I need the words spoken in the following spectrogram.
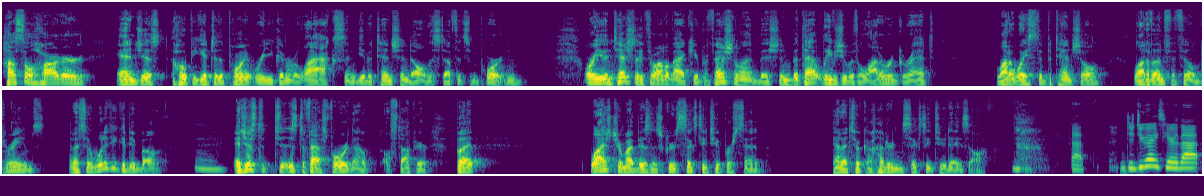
hustle harder and just hope you get to the point where you can relax and give attention to all the stuff that's important, or you intentionally throttle back your professional ambition, but that leaves you with a lot of regret, a lot of wasted potential, a lot of unfulfilled dreams. And I said, what if you could do both? Mm. And just to, just to fast forward, now I'll stop here. But last year, my business grew 62%, and I took 162 days off. that did you guys hear that?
